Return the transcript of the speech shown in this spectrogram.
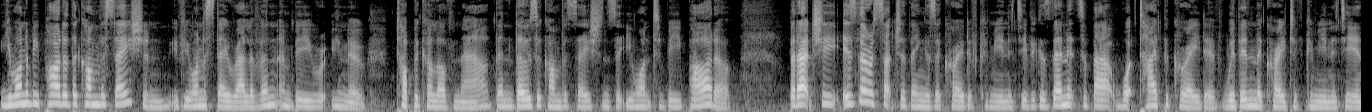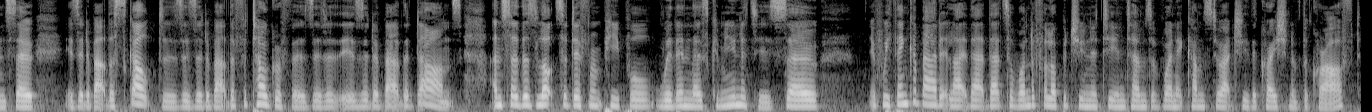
you want to be part of the conversation. If you want to stay relevant and be you know topical of now then those are conversations that you want to be part of. But actually is there a, such a thing as a creative community? Because then it's about what type of creative within the creative community. And so is it about the sculptors? Is it about the photographers? Is it, is it about the dance? And so there's lots of different people within those communities. So if we think about it like that, that's a wonderful opportunity in terms of when it comes to actually the creation of the craft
